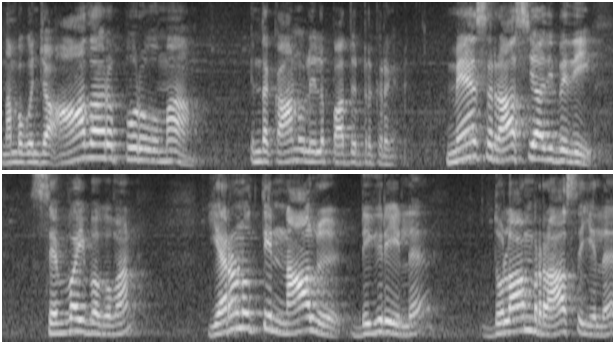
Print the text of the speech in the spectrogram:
நம்ம கொஞ்சம் ஆதாரபூர்வமாக இந்த காணொலியில் பார்த்துட்ருக்குறேங்க மேச ராசியாதிபதி செவ்வாய் பகவான் இரநூத்தி நாலு டிகிரியில் துலாம் ராசியில்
